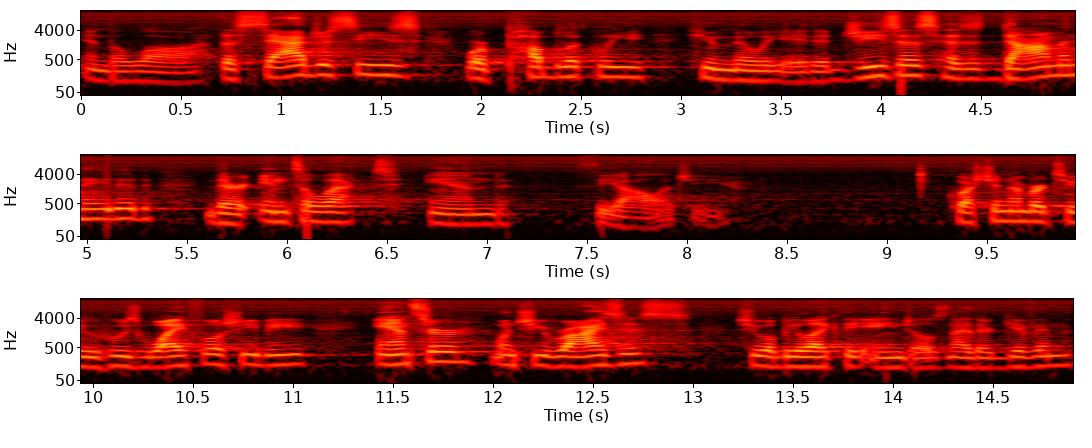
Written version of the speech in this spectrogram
in the law. The Sadducees were publicly humiliated. Jesus has dominated their intellect and theology. Question number two Whose wife will she be? Answer When she rises, she will be like the angels, neither given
